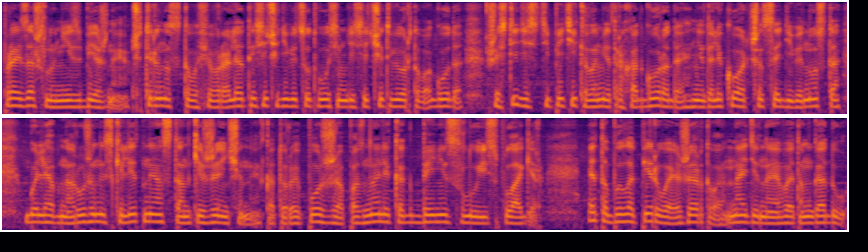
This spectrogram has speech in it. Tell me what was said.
произошло неизбежное. 14 февраля 1984 года в 65 километрах от города, недалеко от шоссе 90, были обнаружены скелетные останки женщины, которые позже опознали как Деннис Луис Плагер. Это была первая жертва, найденная в этом году,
